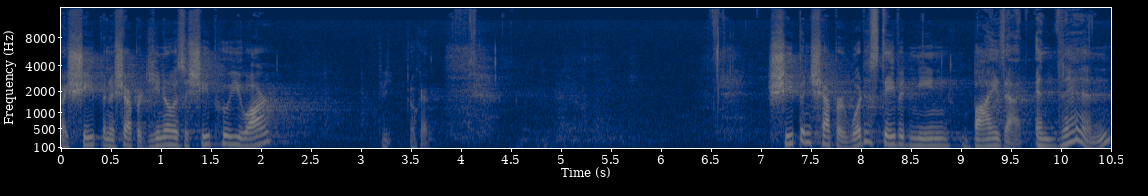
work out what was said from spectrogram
a sheep and a shepherd? Do you know as a sheep who you are? Okay. Sheep and shepherd, what does David mean by that? And then,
